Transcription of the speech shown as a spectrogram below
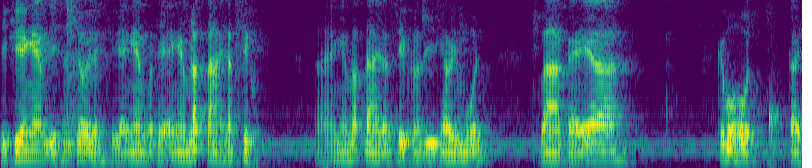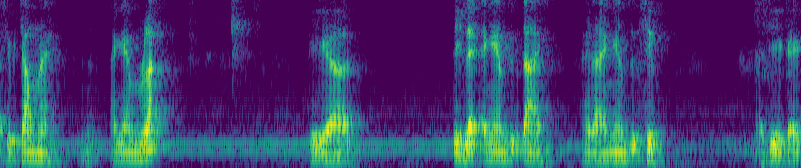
thì khi anh em đi sân chơi này thì anh em có thể anh em lắc tài lắc xỉu Đấy, anh em lắc tài lắc xỉu nó đi theo ý muốn và cái cái bộ hột tài xỉu trong này anh em lắc thì uh, tỷ lệ anh em giữ tài hay là anh em giữ xỉu Đấy, thì cái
